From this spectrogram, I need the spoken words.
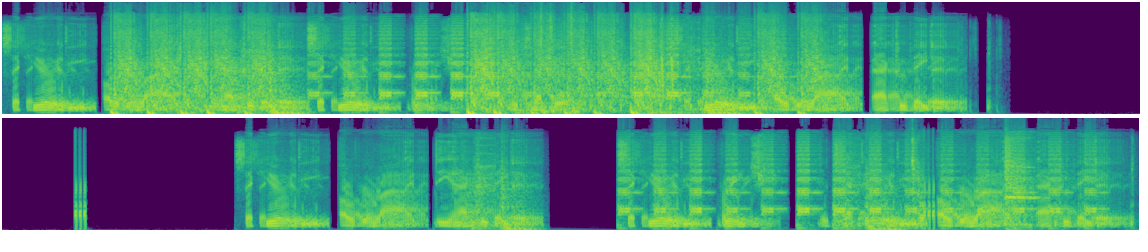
Security override deactivated. Security breach detected. Security override activated. Security override deactivated. Security breach detected. Override activated.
